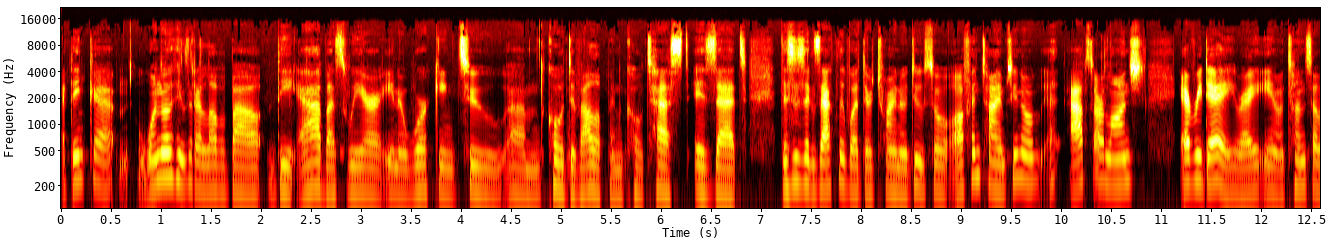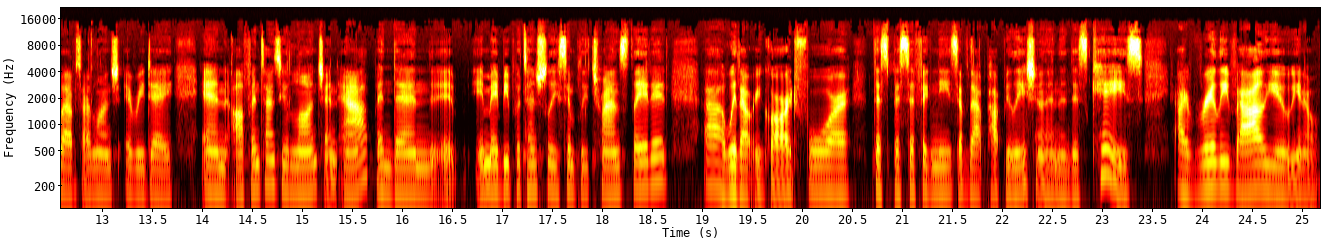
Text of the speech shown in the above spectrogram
I think uh, one of the things that I love about the app as we are, you know, working to um, co-develop and co-test is that this is exactly what they're trying to do. So oftentimes, you know, apps are launched every day, right? You know, tons of apps are launched every day, and oftentimes you launch an app and then it, it may be potentially simply translated uh, without regard for the specific needs of that population. And in this case, I really value, you know,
